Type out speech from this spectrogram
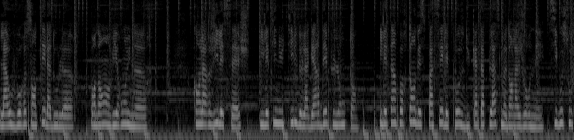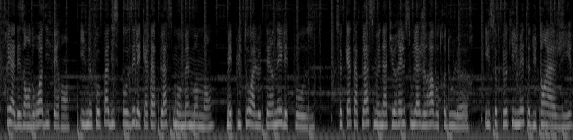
là où vous ressentez la douleur, pendant environ une heure. Quand l'argile est sèche, il est inutile de la garder plus longtemps. Il est important d'espacer les pauses du cataplasme dans la journée. Si vous souffrez à des endroits différents, il ne faut pas disposer les cataplasmes au même moment, mais plutôt alterner les pauses. Ce cataplasme naturel soulagera votre douleur, il se peut qu'il mette du temps à agir,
